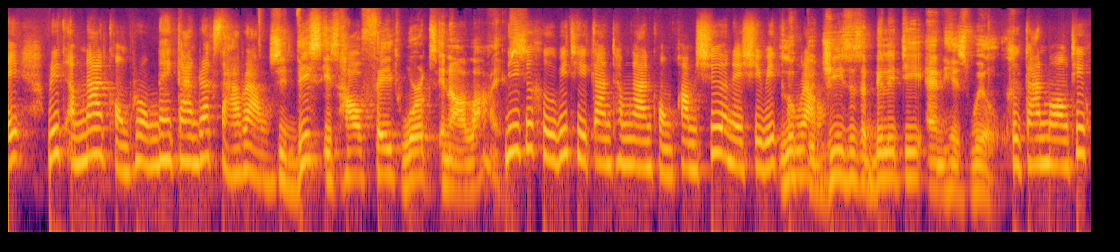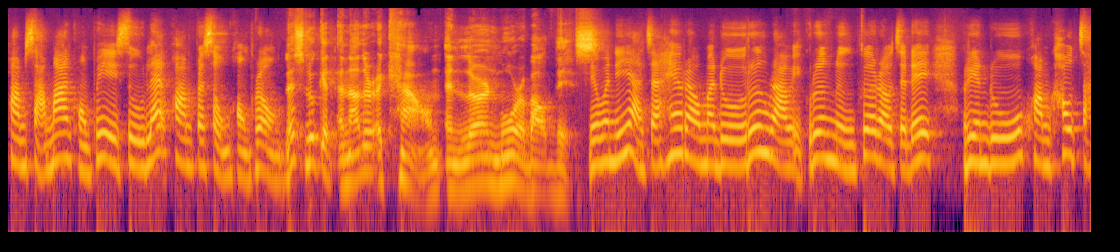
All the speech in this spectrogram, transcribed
ฤทธิ์อำนาจของพระองค์ในการรักษาเรา See, this is how faith works in our นี่ lives. ก็คือวิธีการทำงานของความเชื่อในชีวิตของ Look เรา to Jesus' ability and His will. คือการมองที่ความสามารถของพระเยซูและความประสงค์ของพระองค์ Let's look at another account and learn more about this. เดี๋ยววันนี้อยากจะให้เรามาดูเรื่องราวอีกเรื่องหนึ่งเพื่อเราจะได้เรียนรู้ความเข้าใจ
